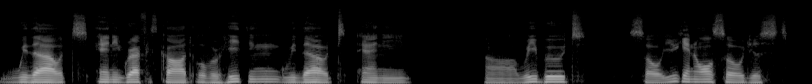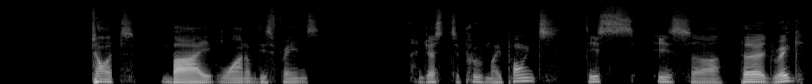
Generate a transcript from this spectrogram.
without any graphics card overheating, without any uh, reboot. So you can also just not buy one of these frames. And just to prove my point, this is a third rig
